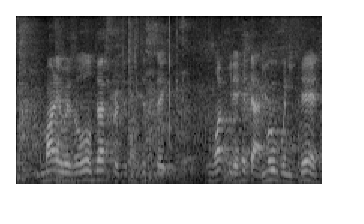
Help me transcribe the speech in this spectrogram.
Armani was a little desperate, just, just say, lucky to hit that move when he did.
